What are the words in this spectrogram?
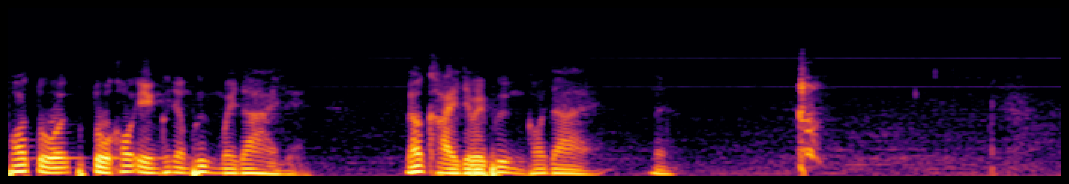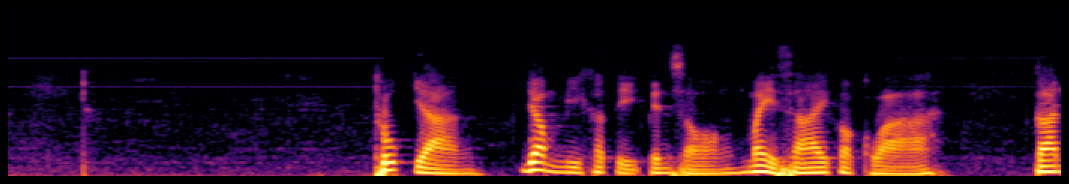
เพราะตัวตัวเขาเองเขายังพึ่งไม่ได้เลย แล้วใครจะไปพึ่งเขาได้นะทุกอย่างย่อมมีคติเป็นสองไม่ซ้ายก็ขวา การ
